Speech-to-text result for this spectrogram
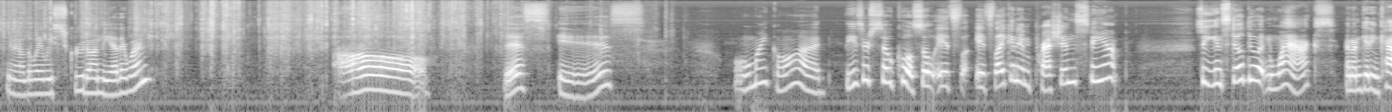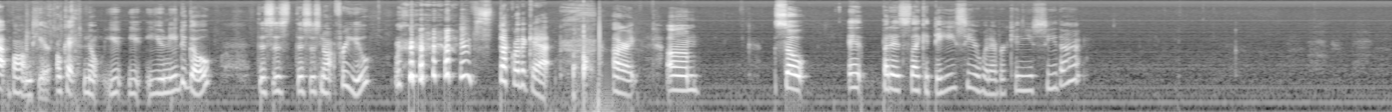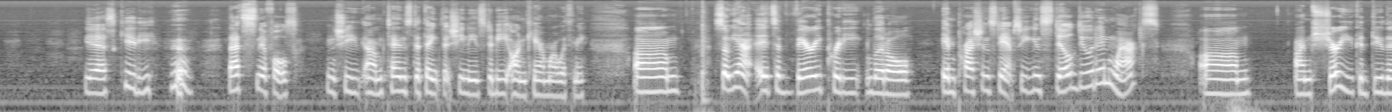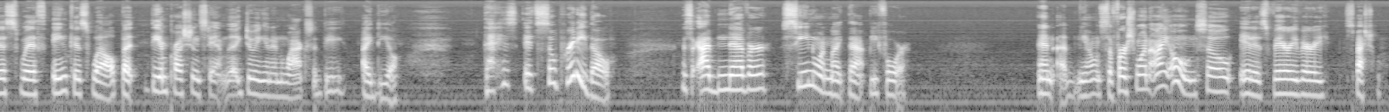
You know, the way we screwed on the other one. Oh, this is, oh my God. These are so cool. So it's, it's like an impression stamp. So you can still do it in wax, and I'm getting cat bombed here. Okay, no, you, you, you need to go. This is this is not for you. I'm stuck with a cat. All right. Um so it but it's like a daisy or whatever. Can you see that? Yes, kitty. That's Sniffles. And she um, tends to think that she needs to be on camera with me. Um, so yeah, it's a very pretty little impression stamp. So you can still do it in wax. Um, I'm sure you could do this with ink as well, but the impression stamp, like doing it in wax would be ideal. That is, it's so pretty though. It's like, I've never seen one like that before. And, uh, you know, it's the first one I own, so it is very, very special.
